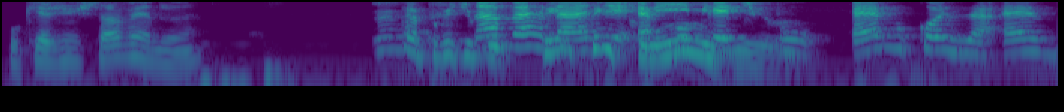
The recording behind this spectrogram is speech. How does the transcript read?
o que a gente tá vendo, né? É porque, tipo, Na verdade, tem, tem crimes, é porque, Mila. tipo, é coisa, é,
